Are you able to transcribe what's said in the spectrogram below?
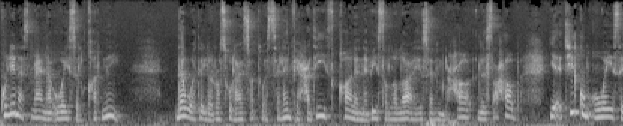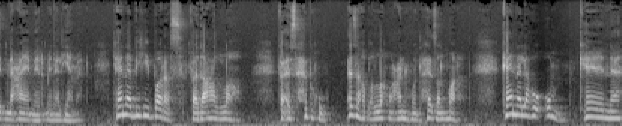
كلنا سمعنا أويس القرني دوت اللي الرسول عليه الصلاة والسلام في حديث قال النبي صلى الله عليه وسلم للصحابة يأتيكم أويس بن عامر من اليمن كان به برص فدعا الله فأذهبه أذهب الله عنه هذا المرض كان له أم كان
